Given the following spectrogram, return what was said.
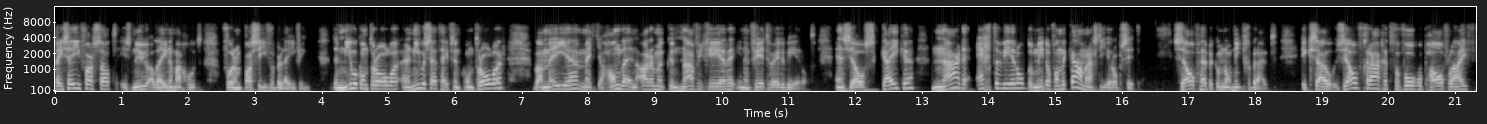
PC vast zat, is nu alleen nog maar goed voor een passieve beleving. De nieuwe, controller, een nieuwe set heeft een controller waarmee je met je handen en armen kunt navigeren in een virtuele wereld. En zelfs kijken naar de echte wereld door middel van de camera's die erop zitten. Zelf heb ik hem nog niet gebruikt. Ik zou zelf graag het vervolg op Half-Life,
